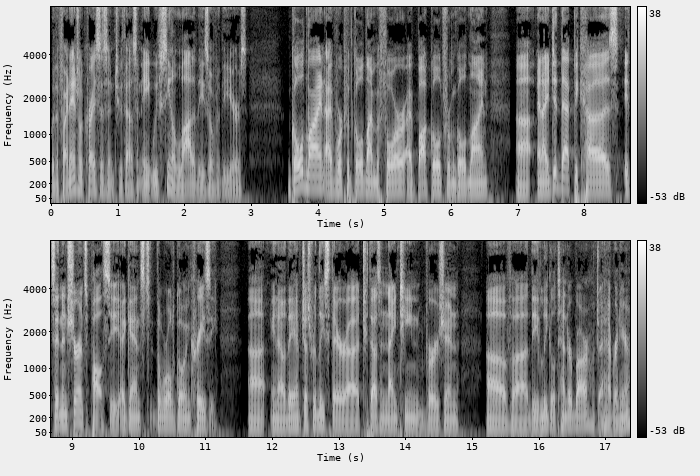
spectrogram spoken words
with the financial crisis in 2008. We've seen a lot of these over the years. Goldline, I've worked with Goldline before. I've bought gold from Goldline. Uh, and I did that because it's an insurance policy against the world going crazy. Uh, you know, they have just released their uh, 2019 version of uh, the legal tender bar, which I have right here.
